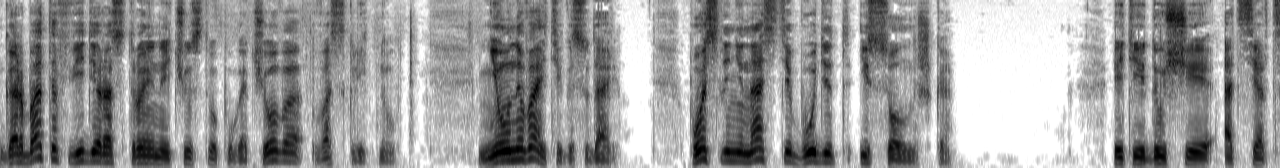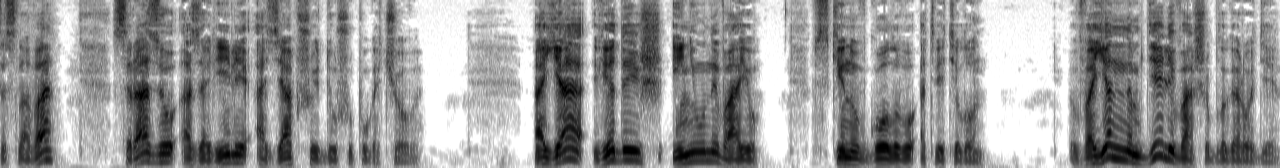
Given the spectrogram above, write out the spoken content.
Горбатов, видя расстроенное чувство Пугачева, воскликнул. Не унывайте, государь. После ненастья будет и солнышко. Эти идущие от сердца слова сразу озарили озябшую душу Пугачева. — А я, ведаешь, и не унываю, — вскинув голову, ответил он. — В военном деле, ваше благородие,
